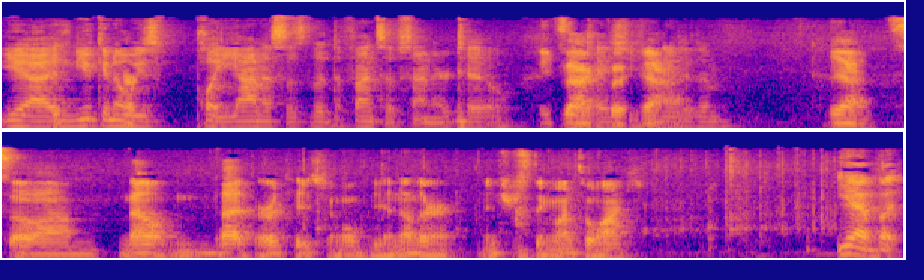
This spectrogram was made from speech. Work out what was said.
Yeah, and you can always play Giannis as the defensive center too. Exactly. yeah. Yeah. So um, now that rotation will be another interesting one to watch. Yeah, but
